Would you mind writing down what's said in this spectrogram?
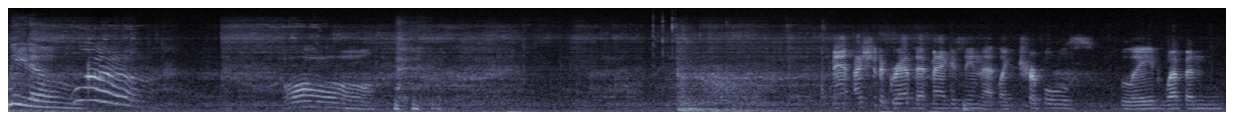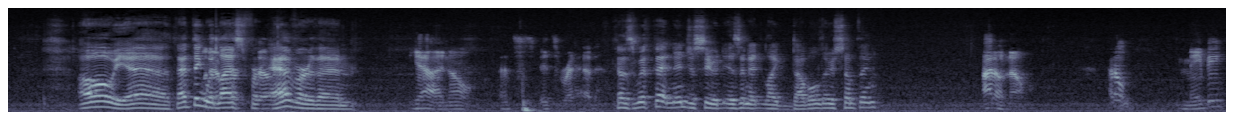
Neato. Whoa! Oh. Man, I should have grabbed that magazine that like triples blade weapon. Oh yeah, that thing would last forever then. Yeah, I know. That's it's rad. Because with that ninja suit, isn't it like doubled or something? I don't know. I don't. Maybe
